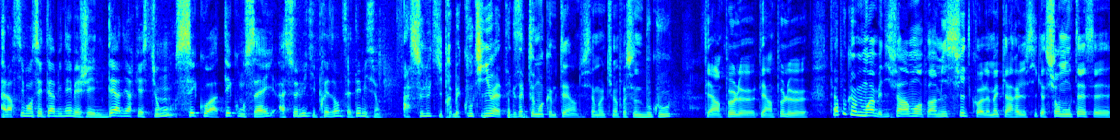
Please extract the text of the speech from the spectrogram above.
Alors Simon, c'est terminé, mais j'ai une dernière question. C'est quoi tes conseils à celui qui présente cette émission? À celui qui mais continue à être exactement comme t'es. hein. Tu sais, moi, tu m'impressionnes beaucoup. T'es un peu le, t'es un peu le, t'es un peu comme moi, mais différemment, un peu un misfit, quoi. Le mec qui a réussi, qui a surmonté ses,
